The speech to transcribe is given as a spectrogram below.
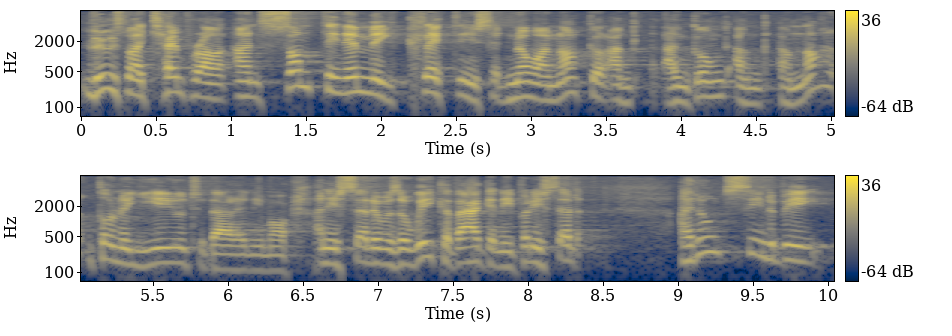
lose my temper on, and something in me clicked, and he said, No, I'm not going, I'm, I'm going, I'm, I'm not going to yield to that anymore. And he said it was a week of agony, but he said, I don't seem to be,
